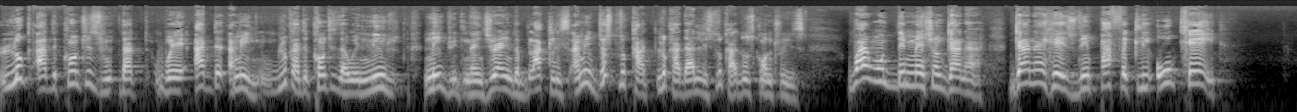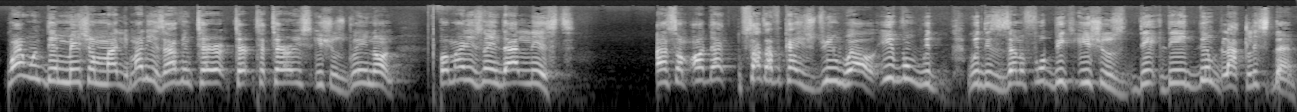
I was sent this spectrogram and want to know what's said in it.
Look at the countries that were added, I mean, look at the countries that were named, named with Nigeria in the blacklist. I mean, just look at, look at that list, look at those countries. Why won't they mention Ghana? Ghana here is doing perfectly okay. Why won't they mention Mali? Mali is having ter- ter- terrorist issues going on. But Mali is not in that list. And some other, South Africa is doing well. Even with, with these xenophobic issues, they, they didn't blacklist them.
